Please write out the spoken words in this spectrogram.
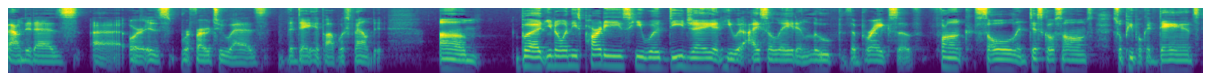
founded as uh, or is referred to as the day hip hop was founded. Um, but you know, in these parties, he would DJ and he would isolate and loop the breaks of funk, soul, and disco songs so people could dance,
